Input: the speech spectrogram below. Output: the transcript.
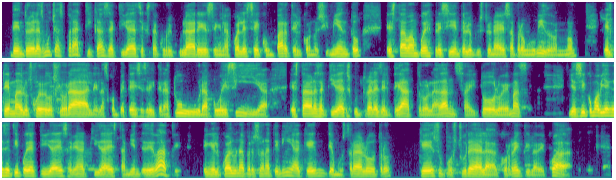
Dentro de las muchas prácticas de actividades extracurriculares en las cuales se comparte el conocimiento, estaban, pues, presidente, lo que usted una vez ha promovido, ¿no? El tema de los juegos florales, las competencias de literatura, poesía, estaban las actividades culturales del teatro, la danza y todo lo demás. Y así como habían ese tipo de actividades, habían actividades también de debate, en el cual una persona tenía que demostrar al otro que su postura era la correcta y la adecuada.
